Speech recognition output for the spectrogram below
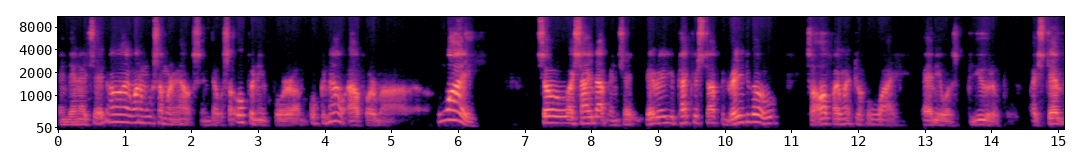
And then I said, oh, I want to move somewhere else. And there was an opening for um, Okinawa, uh, for uh, Hawaii. So I signed up and said, get ready pack your stuff and ready to go. So off I went to Hawaii and it was beautiful. I stepped,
